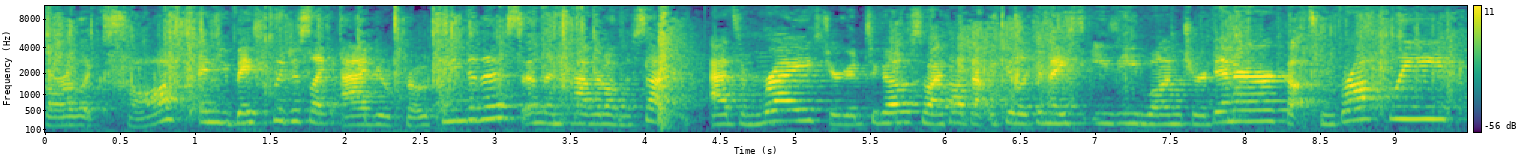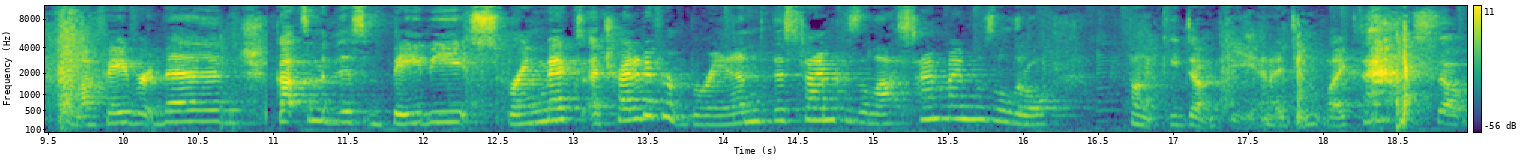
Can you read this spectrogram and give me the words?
garlic sauce. And you basically just like add your protein to this and then have it on the side. Add some rice, you're good to go. So I thought that would be like a nice easy lunch or dinner. Got some broccoli, my favorite veg. Got some of this baby spring mix. I tried a different brand this time because the last time mine was a little funky dunky and I didn't like that. So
